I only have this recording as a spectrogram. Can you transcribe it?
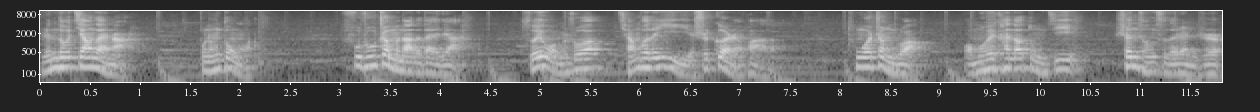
人都僵在那儿，不能动了，付出这么大的代价，所以我们说强迫的意义是个人化的，通过症状我们会看到动机、深层次的认知。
